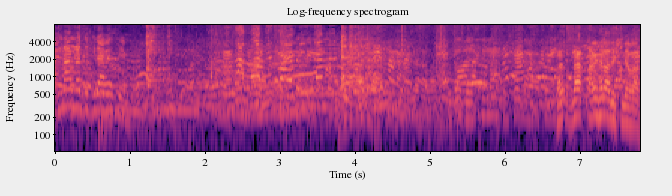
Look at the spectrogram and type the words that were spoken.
আমরা আমরা তো গ্রামে ছিলাম যাক তাই খেলা দিস না আবার।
